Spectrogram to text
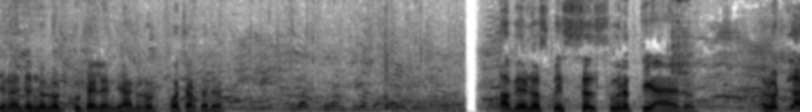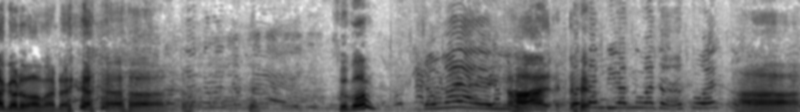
જેના જેમનો લોટ કૂટાઈ લે ત્યાં લોટ પહોંચાડતા રહ્યો. આ બેનો સ્પેશિયલ સુરતથી આવ્યા છો. રોટલા ગળવા માટે. શું કહો? હા. હા.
